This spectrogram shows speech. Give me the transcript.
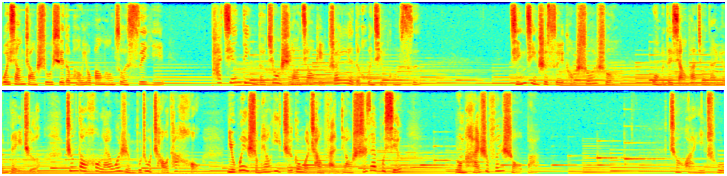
我想找熟识的朋友帮忙做司仪，他坚定的就是要交给专业的婚庆公司。仅仅是随口说说，我们的想法就南辕北辙，争到后来我忍不住朝他吼：“你为什么要一直跟我唱反调？实在不行，我们还是分手吧。”这话一出，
